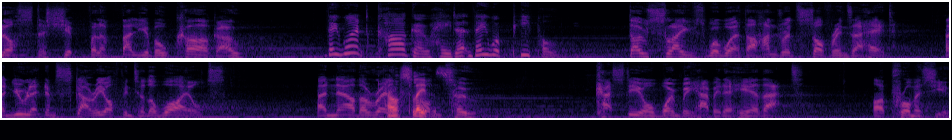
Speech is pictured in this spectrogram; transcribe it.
lost a ship full of valuable cargo? They weren't cargo, Hayder. They were people. Those slaves were worth a hundred sovereigns a head, and you let them scurry off into the wilds. And now the relic's gone slavers. too. Castillon won't be happy to hear that. I promise you.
